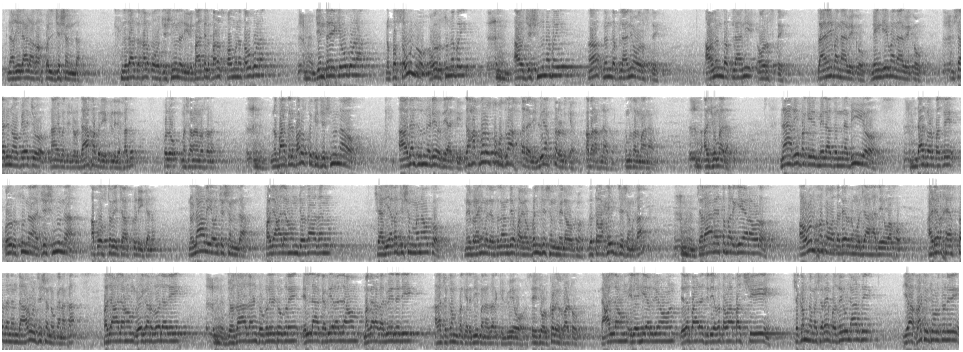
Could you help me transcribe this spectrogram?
دا غیلاله خپل جشن ده دا د خلکو جشنونه لري باطل پرس قومونه تو ګوره جنتره کې وګوره نو په سونو ورسونه به او جشنونه به نن د پلاني ورسته او نن د پلاني ورسته پلاني بناوي کو ډنګي بناوي کو شالو نو بیا جو نه به جوړ دا خبرې کړې ده خدای په لو مشرانو سره نو باطل پرستو کې جشنونه او دا څونه ډیر زیاتی د حق پرست خو دوا اختر دی لوی اختر لکه خبر اخلاص مسلمانانو اجمعه ده نا غي پکې میلاد النبی دا څور پسې عرسونه جشنونه اپوسټرې چاپ کړي کنه نو لاړ یو جشن لا فجعلهم جزازا چاغیغه جشن مناو کو نو ابراهيم عليه السلام دی خو یو بل جشن ملاو کو د توحید جشن ښا چراغه ته برګي راوړو اول خطوه ته ډېر د مجاهده وخو اړیر خیسته د نندارو جشن وکنه فجعلهم ویګر دولری جزازن ټوکړي ټوکړي الا کبیر اللهم مگر غلوی د دې هغه چې کوم پکې ردی په نظر کې لوی وو سه جوړ کړي غاټو لعلهم الیه یرجعون دې لپاره چې هغه ته واپس شي چې کوم د مشره په ځای ولار دی یا غټ جوړ کړي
